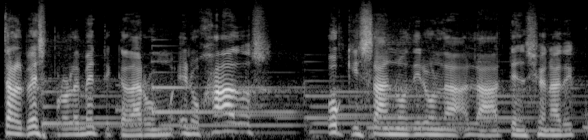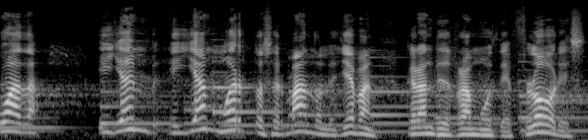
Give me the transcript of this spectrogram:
Tal vez probablemente quedaron enojados o quizá no dieron la, atención adecuada. Y ya, ya muertos hermanos les llevan grandes ramos de flores.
